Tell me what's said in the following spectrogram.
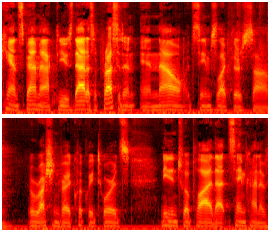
CAN-SPAM Act used that as a precedent, and now it seems like there's um, we're rushing very quickly towards needing to apply that same kind of,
